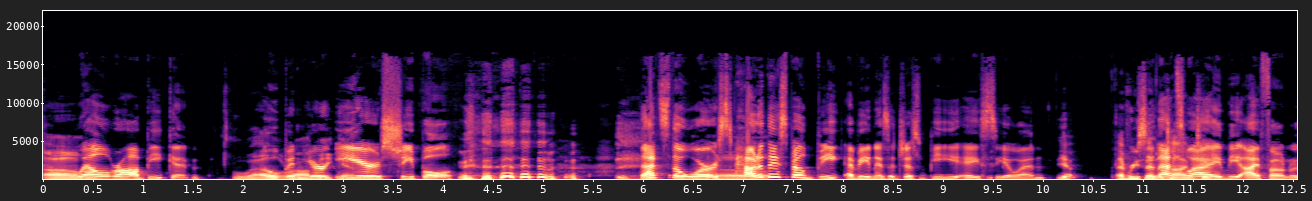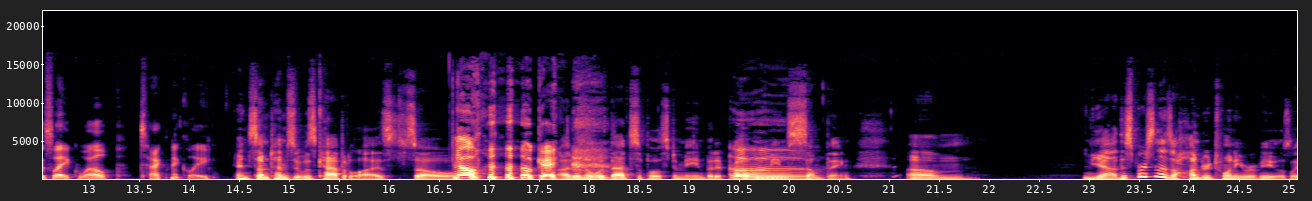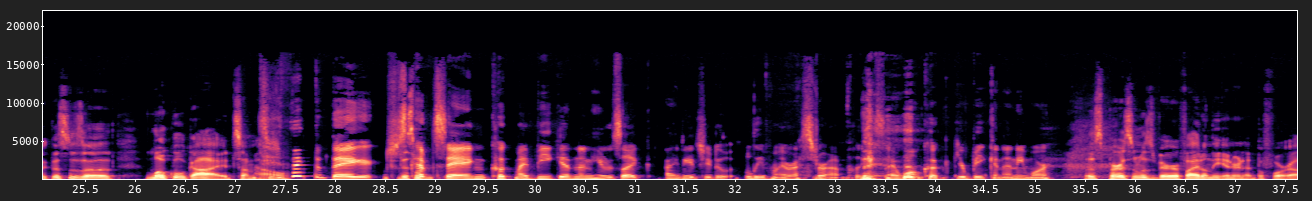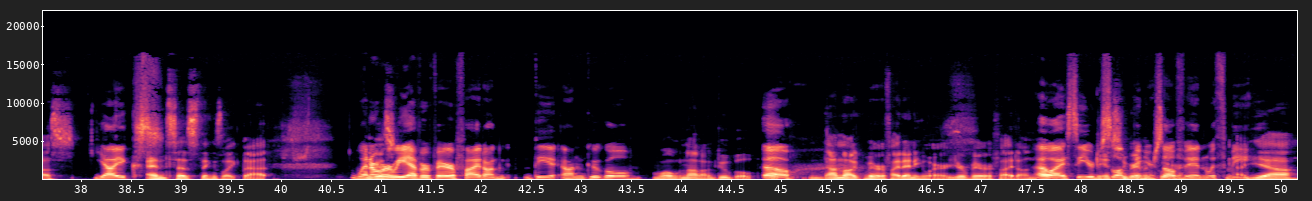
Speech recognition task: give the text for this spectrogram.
a Um, well raw beacon. well, Open your beacon. ears, sheeple. That's the worst. How Oh. did they spell be? I mean, is it just B E A C O N? Yep, every single time. So that's time why too. the iPhone was like, well, technically. And sometimes it was capitalized. So No, okay. I don't know what that's supposed to mean, but it probably means Uh. something. Um, yeah, this person has 120 reviews. Like this is a local guide somehow. Do you think that they just This- kept saying, cook my beacon? And he was like, I need you to leave my restaurant, please. I won't cook your beacon anymore. This person was verified on the internet before us Yikes. and says things like that. When I were guess- we ever verified on the on Google? Well, not on Google. but Oh. I'm not verified anywhere. You're verified on. Oh, I see. You're just Instagram lumping and yourself Twitter. in with me. Yeah.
